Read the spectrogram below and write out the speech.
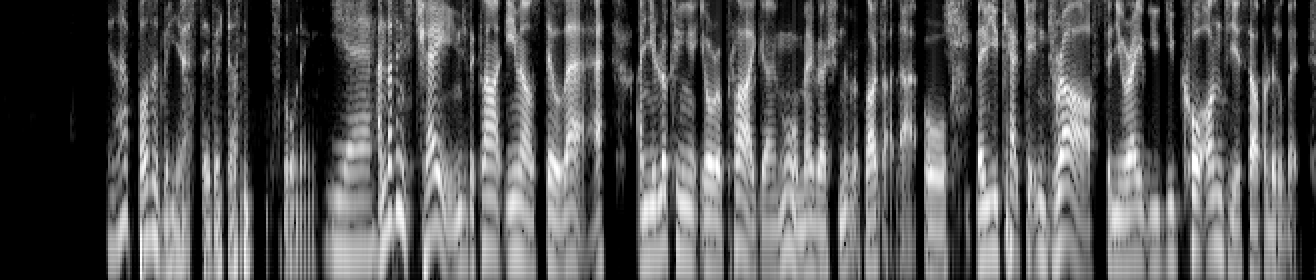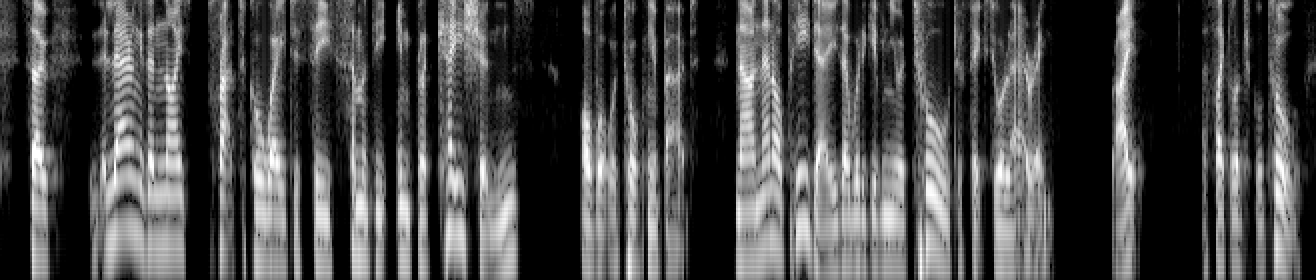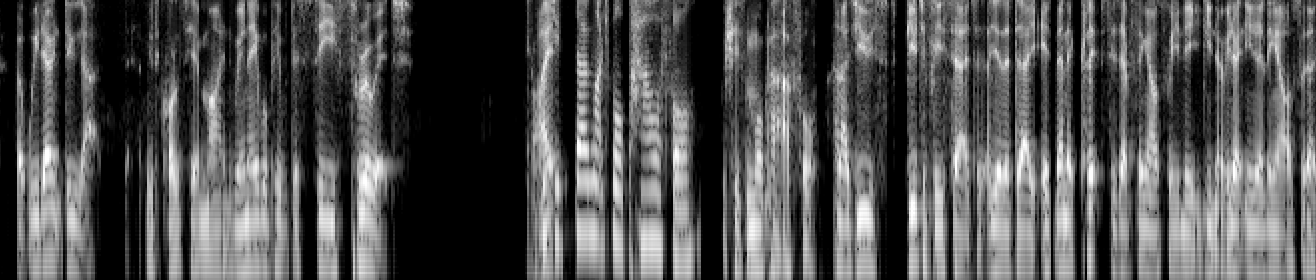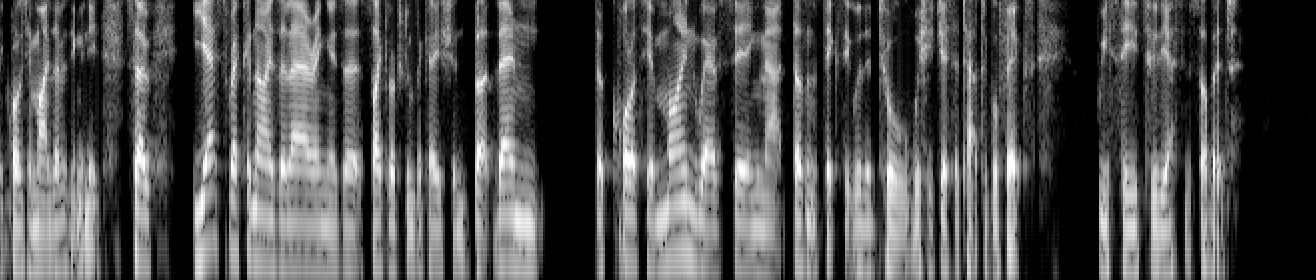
yeah, that bothered me yesterday, but it doesn't this morning. Yeah. And nothing's changed. The client email's still there. And you're looking at your reply going, oh, maybe I shouldn't have replied like that. Or maybe you kept it in drafts and you were able, you, you caught on to yourself a little bit. So layering is a nice practical way to see some of the implications of what we're talking about. Now, in NLP days, I would have given you a tool to fix your layering, right? A psychological tool. But we don't do that with quality of mind. We enable people to see through it, right? Which is so much more powerful. Which is more powerful. And as you beautifully said the other day, it then eclipses everything else we need. You know, we don't need anything else. Uh, quality of mind is everything we need. So, yes, recognize the layering is a psychological implication, but then the quality of mind way of seeing that doesn't fix it with a tool, which is just a tactical fix we see through the essence of it.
